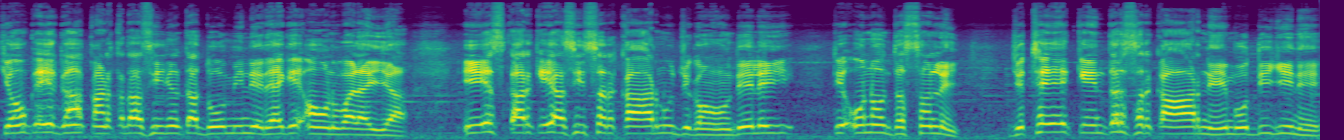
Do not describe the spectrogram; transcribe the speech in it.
ਕਿਉਂਕਿ ਇਹ ਗਾਂ ਕਣਕ ਦਾ ਸੀਜ਼ਨ ਤਾਂ 2 ਮਹੀਨੇ ਰਹਿ ਗਏ ਆਉਣ ਵਾਲਾ ਹੀ ਆ। ਇਸ ਕਰਕੇ ਅਸੀਂ ਸਰਕਾਰ ਨੂੰ ਜਗਾਉਣ ਦੇ ਲਈ ਤੇ ਉਹਨਾਂ ਨੂੰ ਦੱਸਣ ਲਈ, ਜਿੱਥੇ ਕੇਂਦਰ ਸਰਕਾਰ ਨੇ, ਮੋਦੀ ਜੀ ਨੇ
